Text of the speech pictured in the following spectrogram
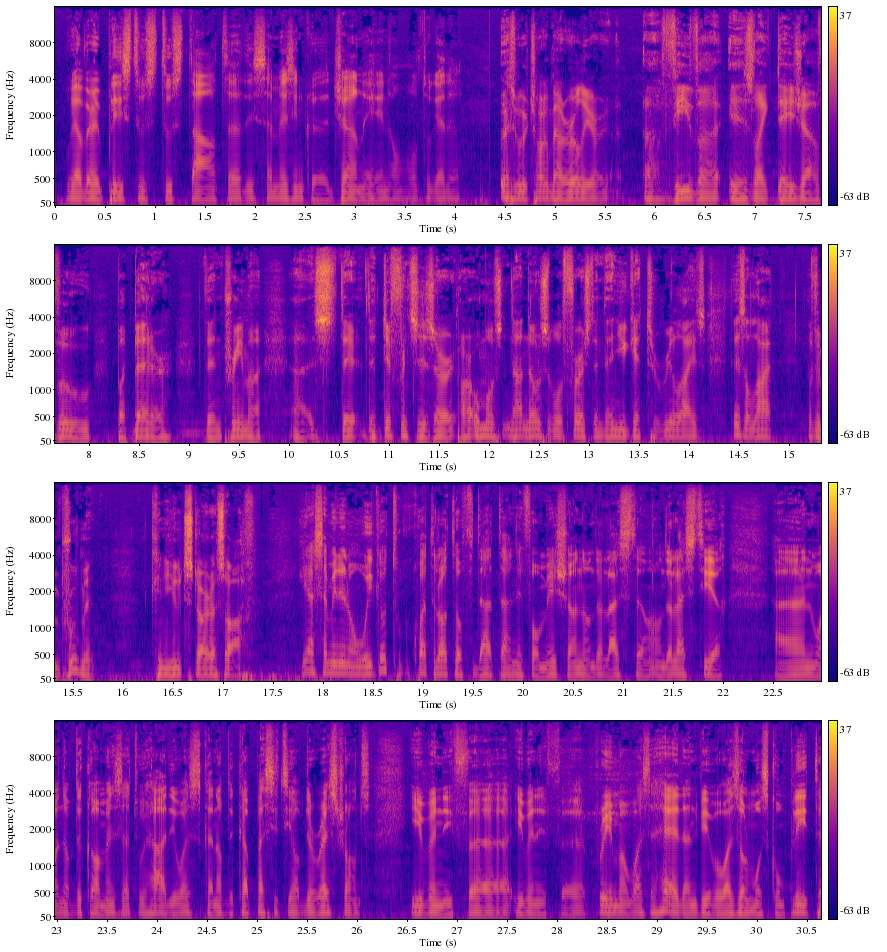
we are very pleased to to start uh, this amazing uh, journey. You know, all together. As we were talking about earlier, uh, Viva is like deja vu, but better than Prima. Uh, the, the differences are, are almost not noticeable at first, and then you get to realize there's a lot of improvement. Can you start us off? Yes, I mean, you know, we got quite a lot of data and information on the last uh, on the last year, and one of the comments that we had it was kind of the capacity of the restaurants. Even if uh, even if uh, Prima was ahead and Viva was almost complete.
